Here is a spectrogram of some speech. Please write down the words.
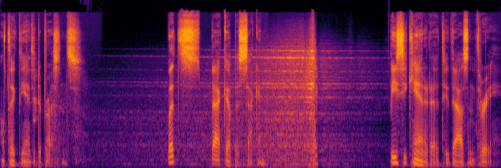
I'll take the antidepressants. Let's back up a second. BC Canada, 2003.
